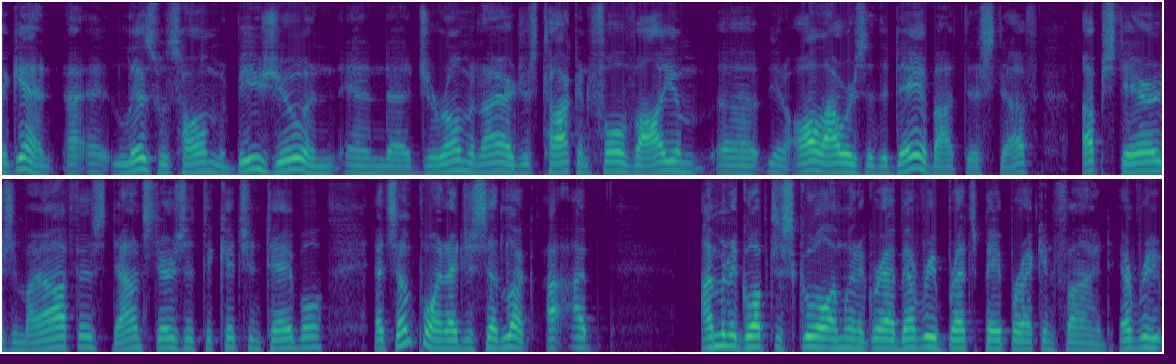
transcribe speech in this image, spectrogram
again, uh, uh, Liz was home and Bijou and and uh, Jerome and I are just talking full volume, uh, you know, all hours of the day about this stuff. Upstairs in my office, downstairs at the kitchen table. At some point, I just said, "Look, I." I I'm going to go up to school. I'm going to grab every Bretz paper I can find, every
